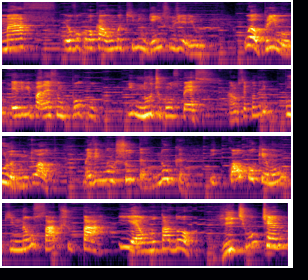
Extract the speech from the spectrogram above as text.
mas eu vou colocar uma que ninguém sugeriu. O El Primo, ele me parece um pouco inútil com os pés a não ser quando ele pula muito alto. Mas ele não chuta, nunca. E qual Pokémon que não sabe chutar e é um lutador? Hitmonchan.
